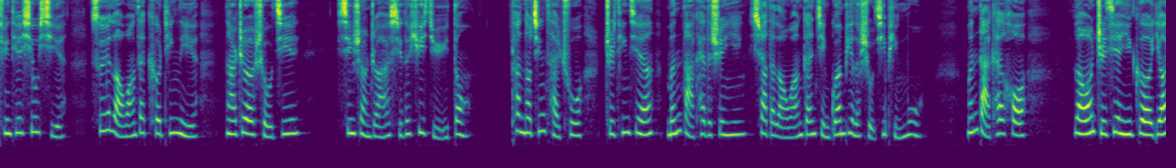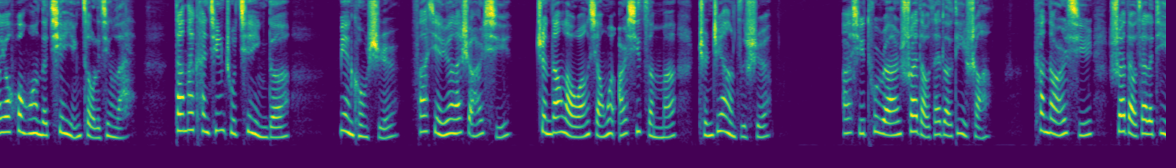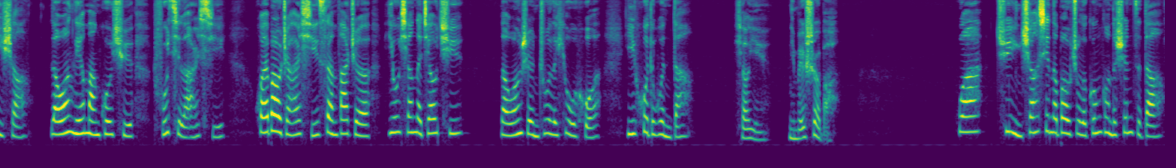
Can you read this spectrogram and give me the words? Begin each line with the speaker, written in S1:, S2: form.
S1: 今天休息，所以老王在客厅里拿着手机，欣赏着儿媳的一举一动。看到精彩处，只听见门打开的声音，吓得老王赶紧关闭了手机屏幕。门打开后，老王只见一个摇摇晃晃的倩影走了进来。当他看清楚倩影的面孔时，发现原来是儿媳。正当老王想问儿媳怎么成这样子时，儿媳突然摔倒在了地上。看到儿媳摔倒在了地上，老王连忙过去扶起了儿媳。怀抱着儿媳，散发着幽香的娇躯，老王忍住了诱惑，疑惑的问道：“
S2: 小颖，你没事吧？”
S1: 哇！曲颖伤心的抱住了公公的身子，道：“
